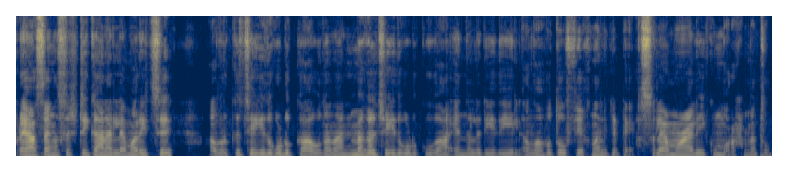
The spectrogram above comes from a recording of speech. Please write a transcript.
പ്രയാസങ്ങൾ സൃഷ്ടിക്കാനല്ല മറിച്ച് അവർക്ക് ചെയ്തു കൊടുക്കാവുന്ന നന്മകൾ ചെയ്തു കൊടുക്കുക എന്നുള്ള രീതിയിൽ അള്ളാഹു തൗഫീഖ് നൽകട്ടെ. അസ്സാം വലൈക്കും വാഹമത്തുള്ള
